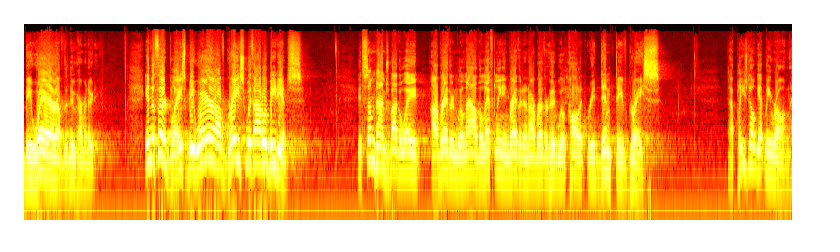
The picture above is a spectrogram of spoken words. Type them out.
Beware of the new hermeneutic. In the third place, beware of grace without obedience. It's sometimes, by the way, our brethren will now, the left leaning brethren in our brotherhood will call it redemptive grace. Now, please don't get me wrong.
